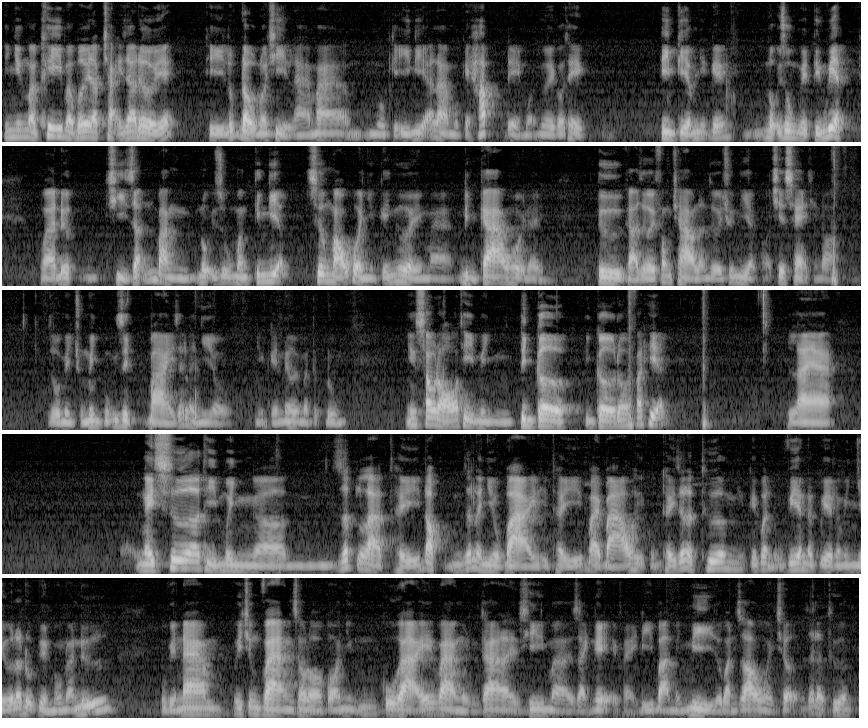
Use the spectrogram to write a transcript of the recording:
nhưng mà khi mà bơi đạp chạy ra đời ấy, thì lúc đầu nó chỉ là ma, một cái ý nghĩa là một cái hub để mọi người có thể tìm kiếm những cái nội dung về tiếng Việt và được chỉ dẫn bằng nội dung, bằng kinh nghiệm, xương máu của những cái người mà đỉnh cao hồi đấy, từ cả giới phong trào lẫn giới chuyên nghiệp, họ chia sẻ trên đó. Rồi mình, chúng mình cũng dịch bài rất là nhiều, những cái nơi mà thực đúng. Nhưng sau đó thì mình tình cờ tình cờ thôi phát hiện là ngày xưa thì mình ờ, rất là thấy đọc rất là nhiều bài thì thấy bài báo thì cũng thấy rất là thương những cái vận động viên, đặc biệt là mình nhớ là đội tuyển bóng đá nữ của Việt Nam, huy chương vàng. Sau đó có những cô gái vàng của chúng ta khi mà giải nghệ phải đi bán bánh mì rồi bán rau ngoài chợ, rất là thương.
